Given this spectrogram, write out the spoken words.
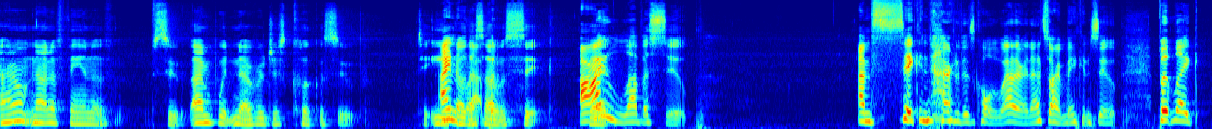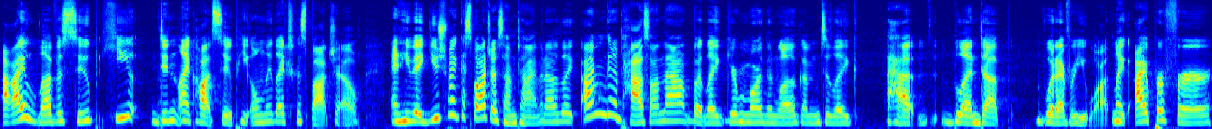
I'm not a fan of soup. I would never just cook a soup to eat I know unless that, I was sick. I But- love a soup. I'm sick and tired of this cold weather. That's why I'm making soup. But like, I love a soup. He didn't like hot soup. He only liked gazpacho. And he'd be like, "You should make gazpacho sometime." And I was like, "I'm gonna pass on that, but like, you're more than welcome to like have blend up whatever you want." Like, I prefer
